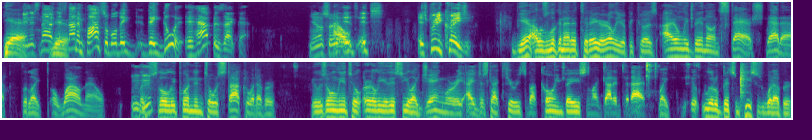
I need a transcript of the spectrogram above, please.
Yeah. and it's not yeah. it's not impossible. They they do it. It happens like that. You know, so it, it's it's pretty crazy. Yeah, I was looking at it today earlier because I only been on Stash, that app, for like a while now. like Mhm. slowly putting into a stock or whatever. It was only until earlier this year, like January, I just got curious about Coinbase and like got into that, like little bits and pieces, whatever.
